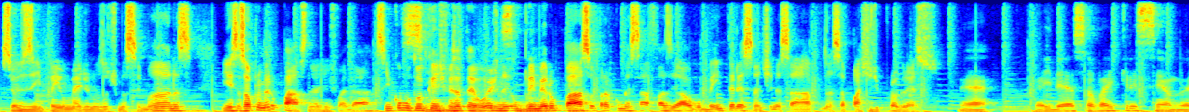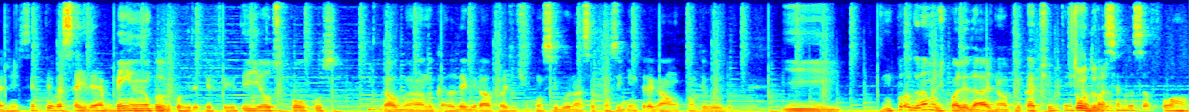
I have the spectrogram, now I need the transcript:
o seu desempenho médio nas últimas semanas. E esse é só o primeiro passo, né? A gente vai dar, assim como tudo que a gente Sim, fez até hoje, né? Um sim. primeiro passo para começar a fazer algo bem interessante nessa, nessa parte de progresso. É, a ideia essa vai crescendo, né? A gente sempre teve essa ideia bem ampla do Corrida Perfeita e aos poucos galgando cada degrau para a gente com segurança conseguir entregar um conteúdo e um programa de qualidade, né? O aplicativo tem Tudo, estado né? sendo dessa forma,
